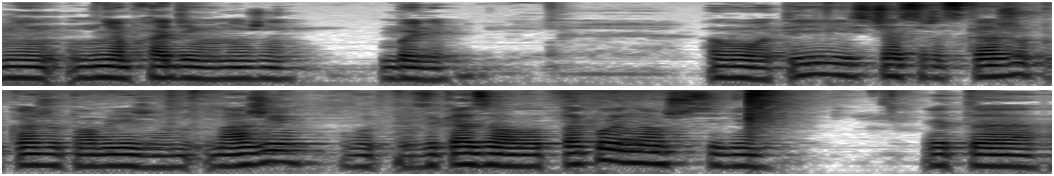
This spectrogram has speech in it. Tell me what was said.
мне необходимы, нужны были. Вот, и сейчас расскажу, покажу поближе ножи. Вот, заказал вот такой нож себе. Это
